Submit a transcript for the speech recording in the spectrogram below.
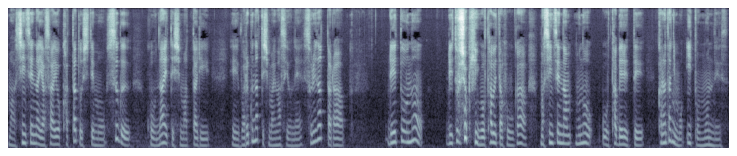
まあ、新鮮な野菜を買ったとしてもすぐこう萎えてしまったり、えー、悪くなってしまいますよねそれだったら冷凍の冷凍食品を食べた方が、まあ、新鮮なものを食べれて体にもいいと思うんです。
